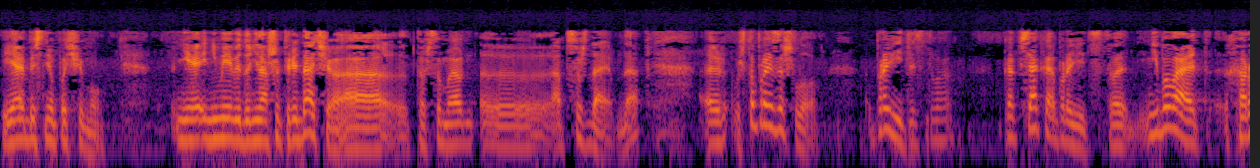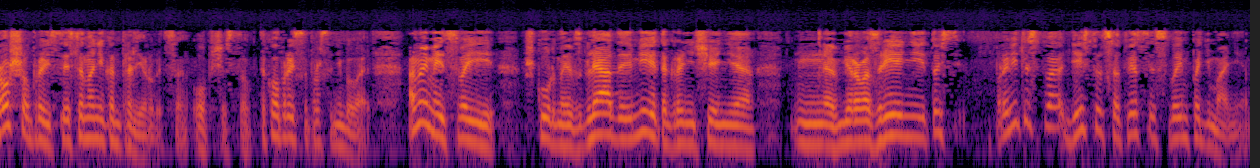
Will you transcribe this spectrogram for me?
И я объясню почему. Не, не имею в виду не нашу передачу, а то, что мы э, обсуждаем. Да? Что произошло? Правительство, как всякое правительство, не бывает хорошего правительства, если оно не контролируется обществом. Такого правительства просто не бывает. Оно имеет свои шкурные взгляды, имеет ограничения в мировоззрении. То есть правительство действует в соответствии с своим пониманием.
